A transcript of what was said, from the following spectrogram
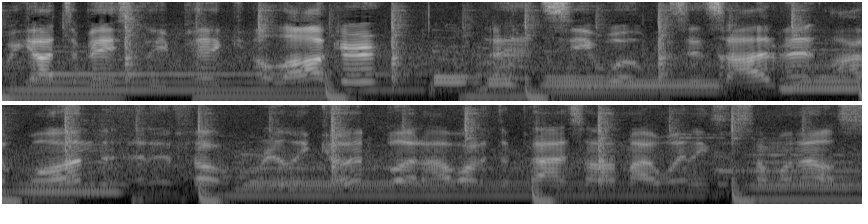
We got to basically pick a locker and see what was inside of it. I won and it felt really good, but I wanted to pass on my winnings to someone else.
